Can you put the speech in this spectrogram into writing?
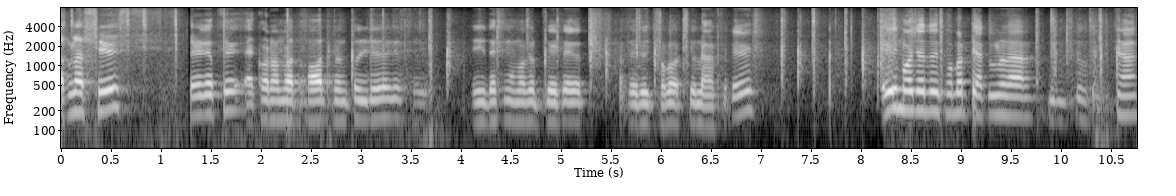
আপনারা শেষ হয়ে গেছে, এখন আমরা খাওয়ার জন্য তৈরি হয়ে গেছে। এই দেখুন আমাদের প্লেটে এই খাবার চলে আসছে। এই মজাদার খাবারটি আপনারা চান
